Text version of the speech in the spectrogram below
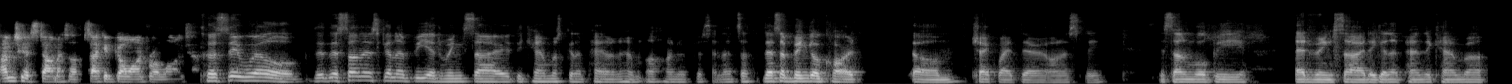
am just gonna stop myself because I could go on for a long time. Because they will. The, the sun is gonna be at ringside. The camera's gonna pan on him hundred percent. That's a that's a bingo card um check right there, honestly. The sun will be at ringside, they're gonna pan the camera.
